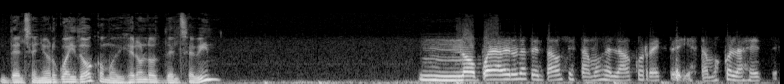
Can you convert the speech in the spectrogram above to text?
del señor Guaidó, como dijeron los del SEBIN? No puede haber un atentado si estamos del lado correcto y estamos con la gente.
